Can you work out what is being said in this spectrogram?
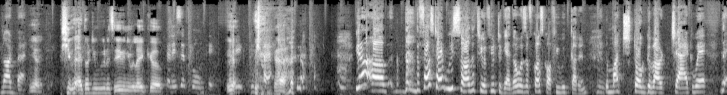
not bad Yeah. yeah. You, I thought you were going to say when you were like. Uh, पहले से phone थे. Yeah. अभी घुसाया. you know uh, the, the first time we saw the three of you together was of course coffee with karan the much talked about chat where the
